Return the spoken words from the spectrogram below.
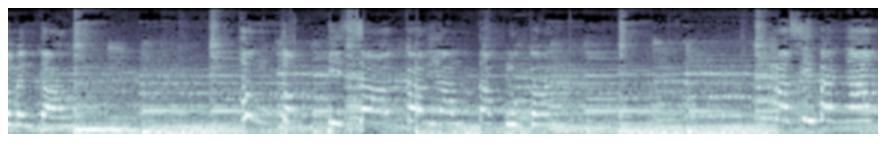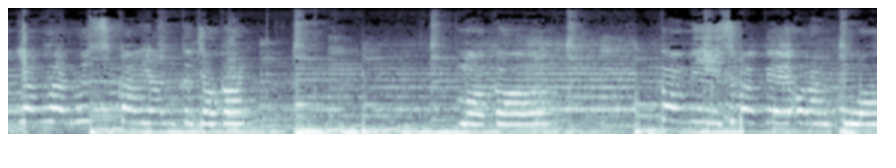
membentang Untuk bisa kalian taklukkan Masih banyak yang harus kalian kerjakan. Maka kami sebagai orang tua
